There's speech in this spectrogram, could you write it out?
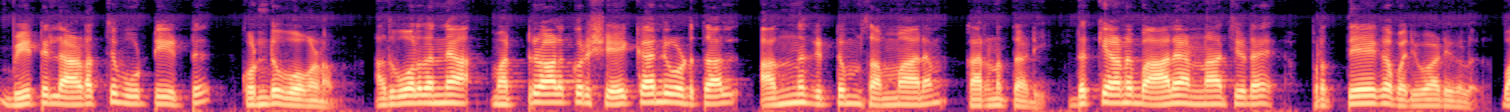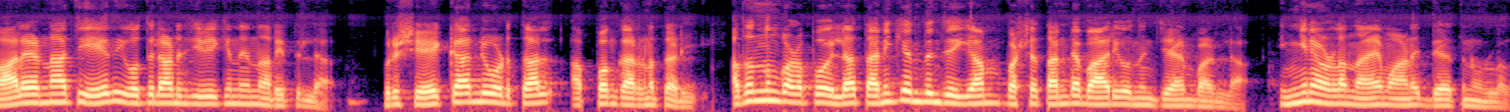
വീട്ടിൽ അടച്ചു പൂട്ടിയിട്ട് കൊണ്ടുപോകണം. അതുപോലെ തന്നെ മറ്റൊരാൾക്കൊരു ഷേക്ക് ഹാൻഡ് കൊടുത്താൽ അന്ന് കിട്ടും സമ്മാനം കരണത്തടി ഇതൊക്കെയാണ് ബാല അണ്ണാച്ചിയുടെ പ്രത്യേക പരിപാടികൾ ബാല അണ്ണാച്ചി ഏത് യുഗത്തിലാണ് ജീവിക്കുന്നതെന്ന് അറിയത്തില്ല. ഒരു ഷേക്ക് ഹാൻഡ് കൊടുത്താൽ അപ്പം കരണത്തടി അതൊന്നും കുഴപ്പമില്ല. തനിക്ക് എന്തും ചെയ്യാം. പക്ഷെ തന്റെ ഭാര്യ ഒന്നും ചെയ്യാൻ പാടില്ല. ഇങ്ങനെയുള്ള നയമാണ് ഇദ്ദേഹത്തിനുള്ളത്.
